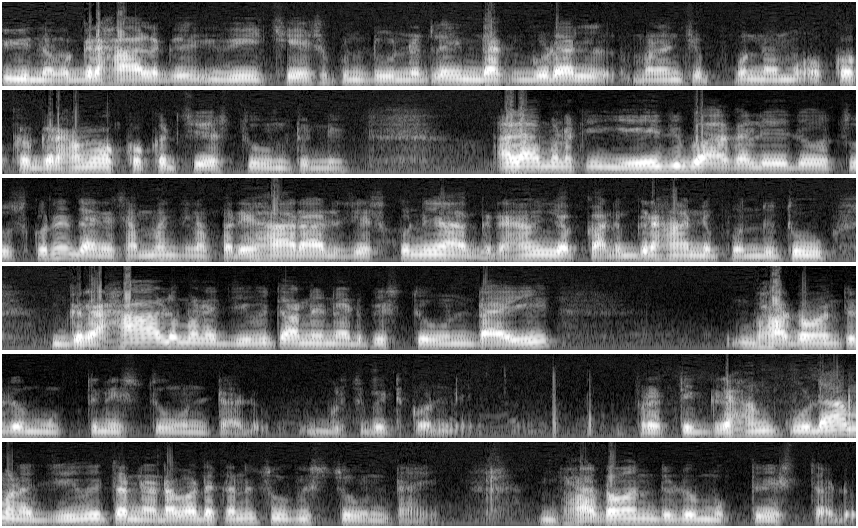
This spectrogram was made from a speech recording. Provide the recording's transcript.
ఈ నవగ్రహాలకు ఇవి చేసుకుంటూ ఉన్నట్లే. ఇందాక కూడా మనం చెప్పుకున్నాము ఒక్కొక్క గ్రహం ఒక్కొక్కటి చేస్తూ ఉంటుంది. అలా మనకి ఏది బాగలేదో చూసుకొని దానికి సంబంధించిన పరిహారాలు చేసుకుని ఆ గ్రహం యొక్క అనుగ్రహాన్ని పొందుతూ గ్రహాలు మన జీవితాన్ని నడిపిస్తూ ఉంటాయి. భగవంతుడు ముక్తినిస్తూ ఉంటాడు. గుర్తుపెట్టుకోండి ప్రతి గ్రహం కూడా మన జీవిత నడవడికను చూపిస్తూ ఉంటాయి. భగవంతుడు ముక్తినిస్తాడు.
